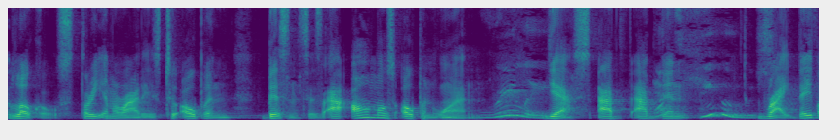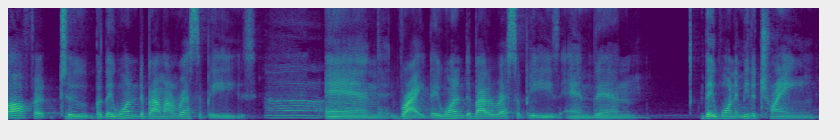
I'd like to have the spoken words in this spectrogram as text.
locals, three Emiratis, to open businesses. I almost opened one. Really? Yes, I've I've That's been huge. right. They've offered to, but they wanted to buy my recipes, ah. and right, they wanted to buy the recipes, and then they wanted me to train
